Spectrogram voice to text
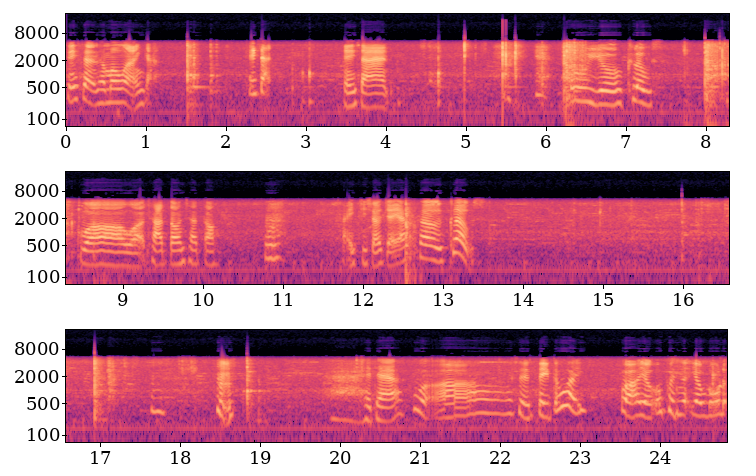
起神好唔好玩㗎？起神，起神。Oh yo, close！Wow, wow, chà tông, chà tông. Hãy chỉ sao chạy á. So close. Thấy thế. Wow, sẽ tí tú. Wow, dầu open, dầu đua được.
